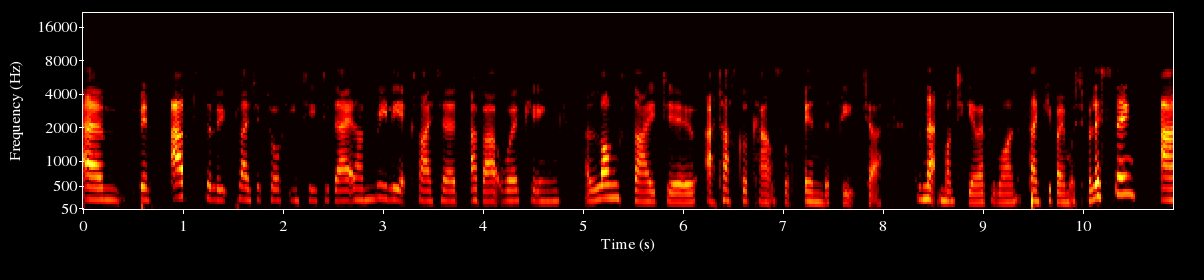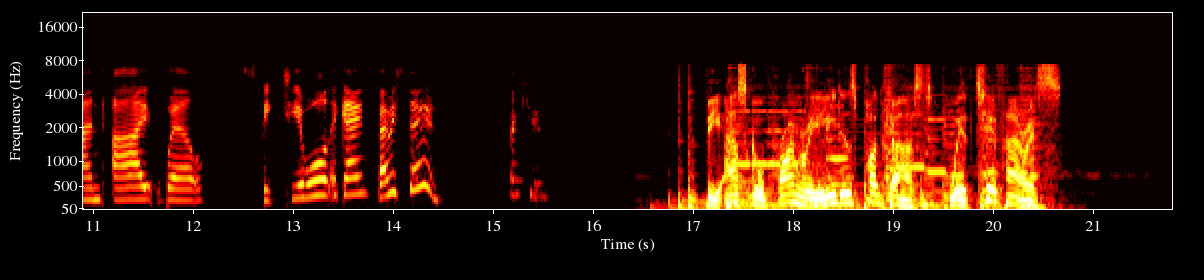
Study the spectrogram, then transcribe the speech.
Um, it's been absolute pleasure talking to you today, and I'm really excited about working alongside you at ASCL Council in the future. So, Annette Montague, everyone, thank you very much for listening, and I will speak to you all again very soon. Thank you. The ASCL Primary Leaders Podcast with Tiff Harris.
